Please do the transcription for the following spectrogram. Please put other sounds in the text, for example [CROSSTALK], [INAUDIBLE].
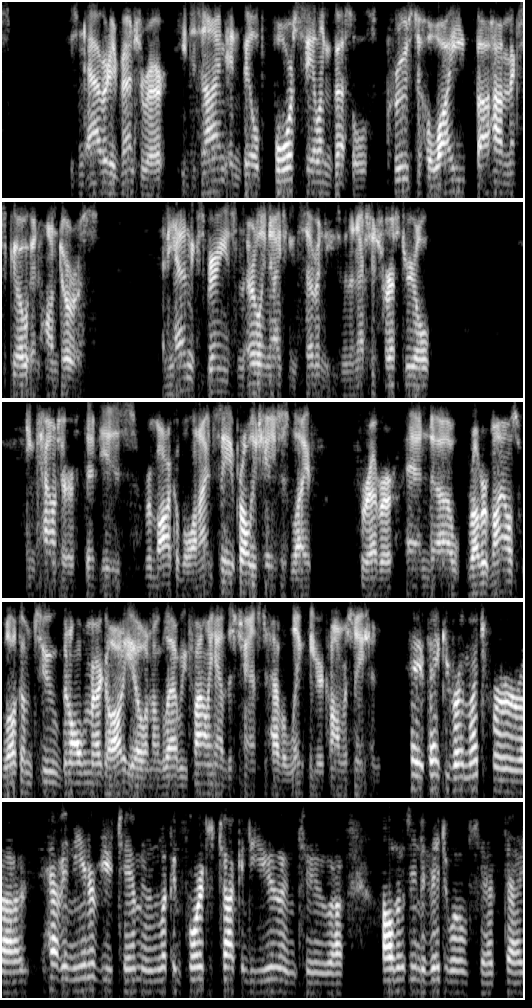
He's an avid adventurer. He designed and built four sailing vessels, cruised to Hawaii, Baja, Mexico, and Honduras. And he had an experience in the early 1970s with an extraterrestrial encounter that is remarkable. And I'd say it probably changed his life forever. And uh, Robert Miles, welcome to Binnall of America Audio, and I'm glad we finally have this chance to have a lengthier conversation. Hey, thank you very much for uh, having the interview, Tim, and looking forward to talking to you and to uh, all those individuals that uh,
